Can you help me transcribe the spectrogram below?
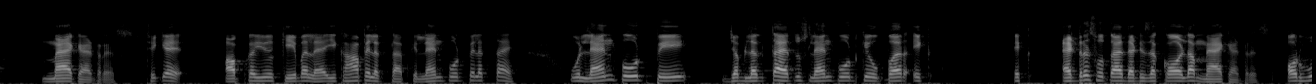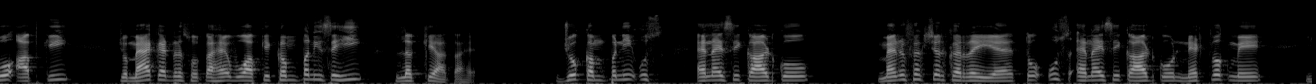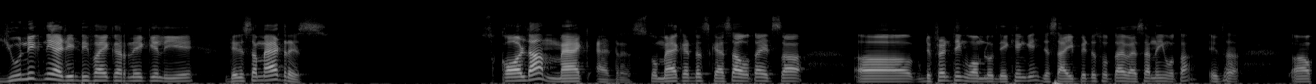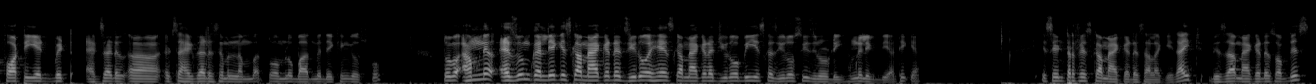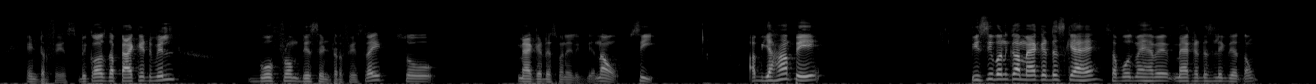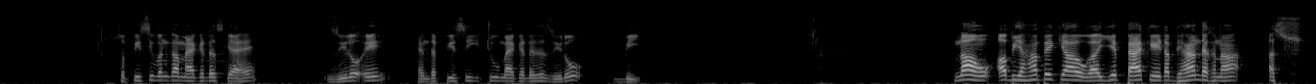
MAC address ठीक है? आपका ये केबल है, ये कहाँ पे लगता है आपके? लैन पोर्ट पे लगता है? वो लैन पोर्ट पे जब लगता है तो उस लैन पोर्ट के ऊपर एक एक एड्रेस होता है that is a called a MAC address और वो आपकी, जो मैक एड्रेस होता है, वो आपकी कंपनी से ही लग के आता है। जो कंपनी उस एनआईसी कार्ड को मैन्युफैक्चर कर रही है तो उस एनआईसी कार्ड को नेटवर्क में यूनिकली आइडेंटिफाई करने के लिए there is some address called a MAC address तो मैक एड्रेस कैसा होता है? इट्स अ डिफरेंट थिंग वो हम लोग देखेंगे। जैसा आई एड्रेस होता है, वैसा नहीं होता। It's a forty eight bit it's hexadecimal number तो हम लोग बाद में देखेंगे उसको। तो हमने एज्यूम कर लिया कि इसका मैक एड्रेस ज़ीरो है, इसका मैक एड्रेस ज़ीरो बी इसका ज़ीरो सी ज़ीरो डी हमने लिख दिया, ठीक है? इस इंटरफेस का मैक एड्रेस हालाँकि right this are MAC address of this interface because the packet will go from this interface right so MAC address मैंने लिख दिया। नाउ सी अब यहाँ पे पीसी वन का मैक एड्रेस क्या है? सपोज़ मैं यहाँ पे मैक एड्रेस लिख देता हूँ। सो पीसी वन का मैक एड्रेस क्या है? Zero A and the PC two MAC address है ज़ीरो बी नाउ अब यहाँ पे क्या होगा? ये पैकेट अब ध्यान रखना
